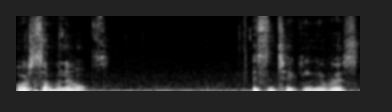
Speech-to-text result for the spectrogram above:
Or someone else isn't taking a risk.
